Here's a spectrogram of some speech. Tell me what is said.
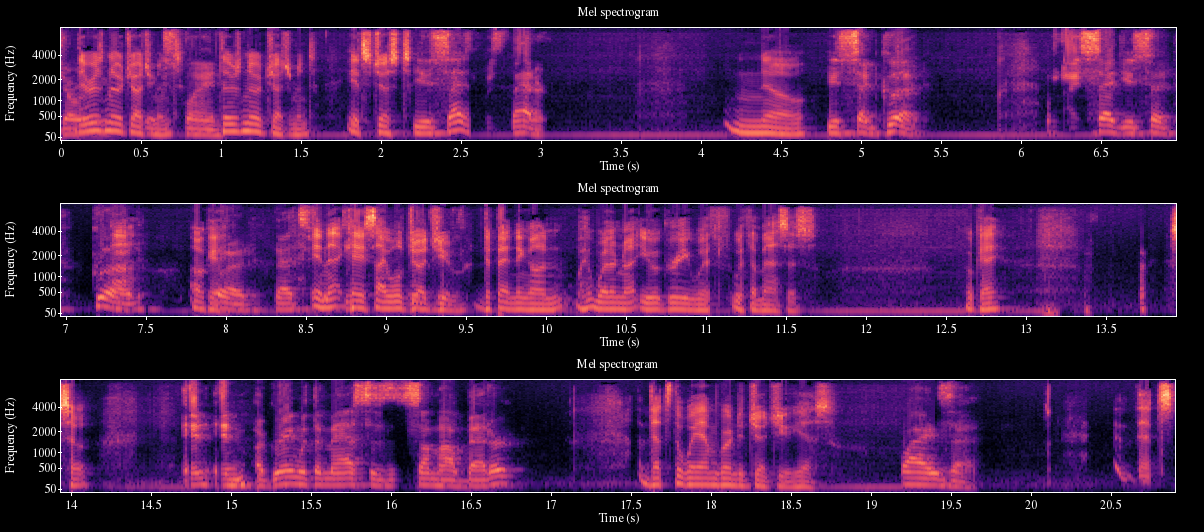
No, there is no judgment. Explain. There's no judgment. It's just You said it was better. no. You said good. When I said you said good. Ah, okay. Good. That's In that case, I will judge you depending on whether or not you agree with with the masses. Okay. So And, and agreeing with the masses is somehow better. that's the way I'm going to judge you. Yes. Why is that? That's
